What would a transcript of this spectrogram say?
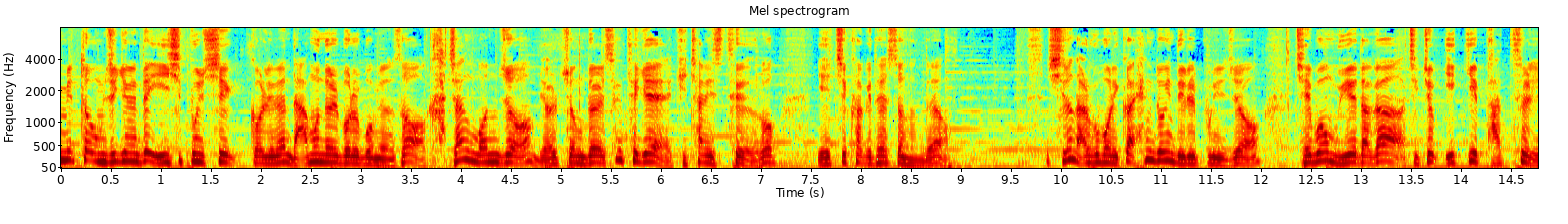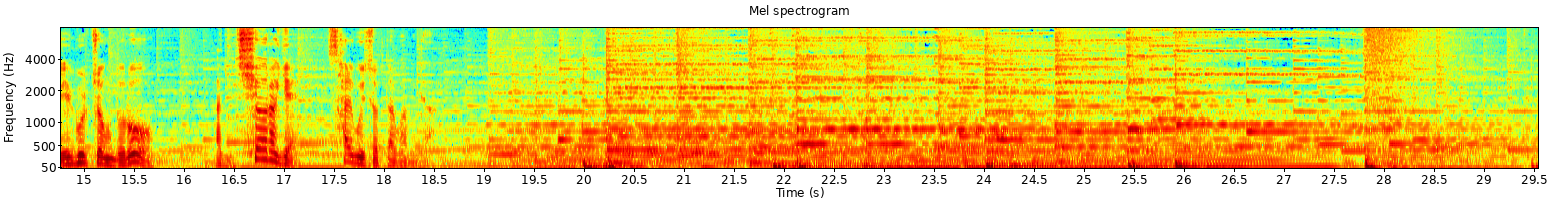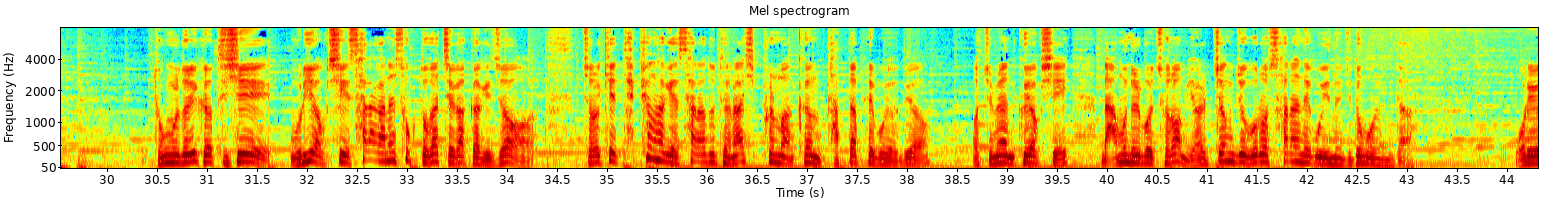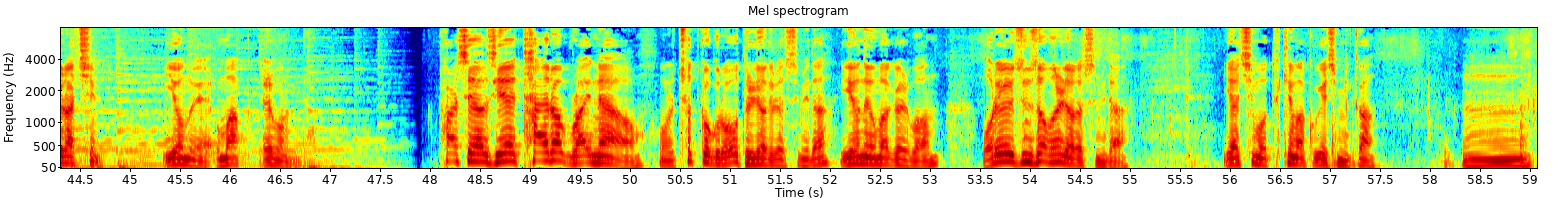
10m 움직이는데 20분씩 걸리는 나무늘보를 보면서 가장 먼저 멸종될 생태계 귀차니스트로 예측하기도 했었는데요. 실은 알고 보니까 행동이 느릴 뿐이죠. 재범 위에다가 직접 이끼 밭을 읽을 정도로 아주 치열하게 살고 있었다고 합니다. 동물들이 그렇듯이 우리 역시 살아가는 속도가 제각각이죠. 저렇게 태평하게 살아도 되나 싶을 만큼 답답해 보여도요. 어쩌면 그 역시 나무늘보처럼 열정적으로 살아내고 있는지도 모릅니다. 월요일 아침 이현우의 음악 앨범입니다. 파셀즈의 Tied Up Right Now 오늘 첫 곡으로 들려드렸습니다. 이현우의 음악 앨범 월요일 순서 문을 열었습니다. 이 아침 어떻게 맞고 계십니까? 음...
